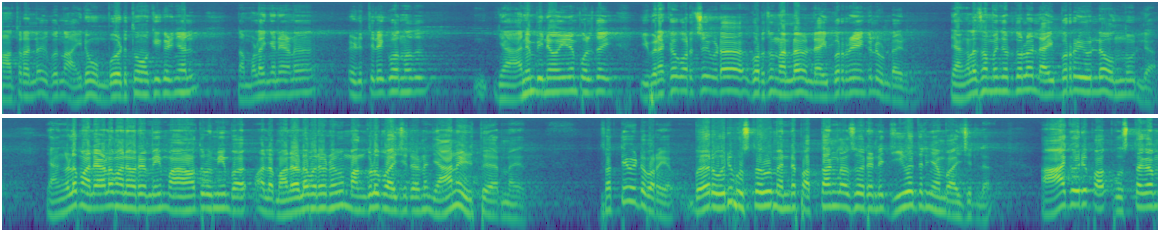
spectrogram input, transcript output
മാത്രമല്ല ഇപ്പം അതിന് മുമ്പ് എടുത്ത് നോക്കിക്കഴിഞ്ഞാൽ നമ്മളെങ്ങനെയാണ് എഴുത്തിലേക്ക് വന്നത്? ഞാനും ബിനോയിനെ പോലത്തെ ഇവനൊക്കെ കുറച്ച് ഇവിടെ കുറച്ച് നല്ല ലൈബ്രറിയെങ്കിലും ഉണ്ടായിരുന്നു. ഞങ്ങളെ സംബന്ധിച്ചിടത്തോളം ലൈബ്രറിയും ഇല്ല ഒന്നുമില്ല. ഞങ്ങൾ മലയാള മനോരമയും മാതൃഭൂമിയും അല്ല മലയാള മനോരമയും മംഗളും വായിച്ചിട്ടാണ് ഞാൻ എഴുത്തുകാരനായത്. സത്യമായിട്ട് പറയാം വേറെ ഒരു പുസ്തകവും എന്റെ പത്താം ക്ലാസ് വരെ എന്റെ ജീവിതത്തിൽ ഞാൻ വായിച്ചിട്ടില്ല. ആകെ ഒരു പുസ്തകം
